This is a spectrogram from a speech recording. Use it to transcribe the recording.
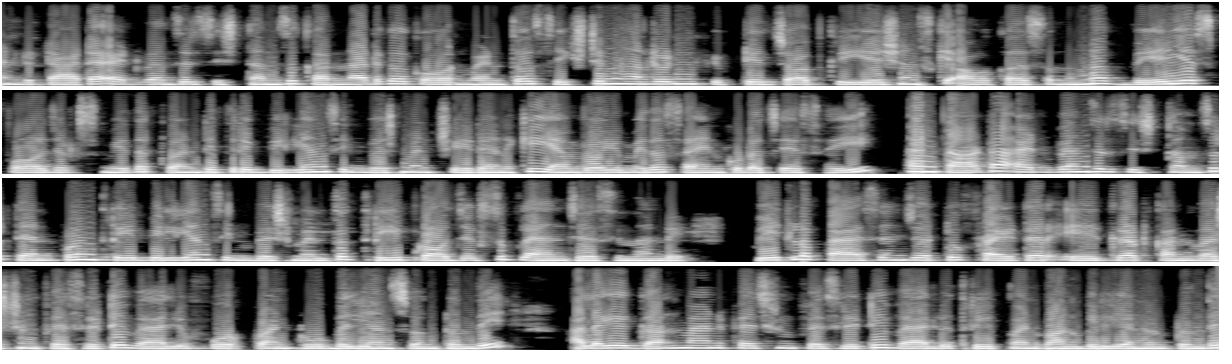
and Tata advanced systems Karnataka గవర్నమెంట్తో sixteen hundred and fifty job క్రియేషన్స్కి అవకాశం ఉన్న వేరియస్ ప్రాజెక్ట్స్ మీద ట్వంటీ త్రీ బిలియన్స్ ఇన్వెస్ట్మెంట్ చేయడానికి ఎంఓయూ మీద సైన్ కూడా చేశాయి. And Tata advanced systems ten point three billions ఇన్వెస్ట్మెంట్తో త్రీ ప్రాజెక్ట్స్ ప్లాన్ చేసిందండి. వీటిలో passenger to freighter aircraft conversion facility value four point two billions ఉంటుంది. అలాగే gun manufacturing facility value three point one billion ఉంటుంది.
